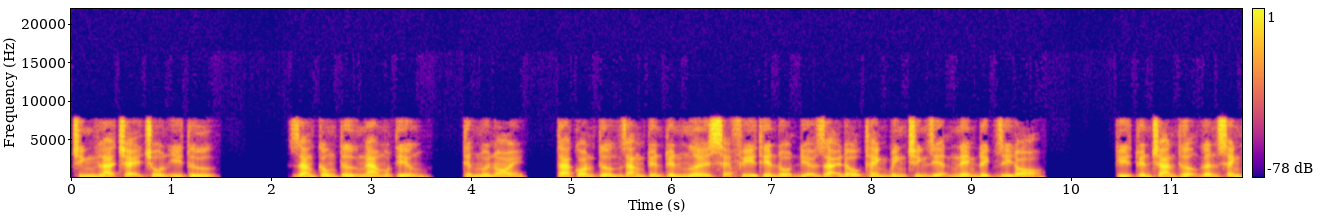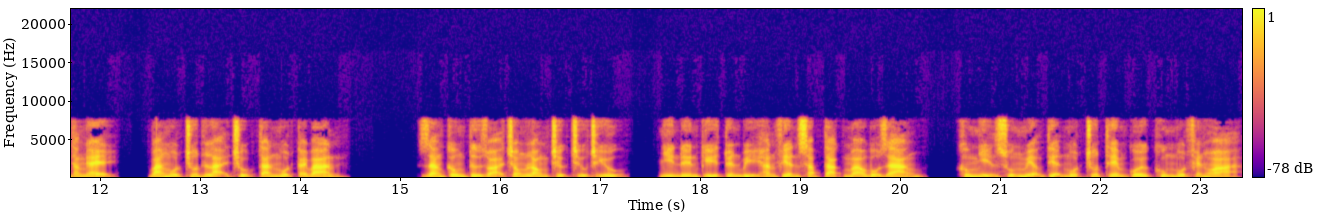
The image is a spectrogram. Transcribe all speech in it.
chính là chạy trốn ý tứ. Giang công tử nga một tiếng, tiếc nuối nói, ta còn tưởng rằng tuyển tuyên ngươi sẽ phi thiên độn địa giải đậu thành binh chính diện nên địch gì đó. Kỷ tuyên chán thượng gân xanh thằng nhảy, bang một chút lại chụp tan một cái bàn. Giang công tử dọa trong lòng trực chịu chịu, nhìn đến kỷ tuyên bị hắn phiền sắp tạc mau bộ dáng, không nhịn xuống miệng tiện một chút thêm cuối cùng một phen hỏa.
